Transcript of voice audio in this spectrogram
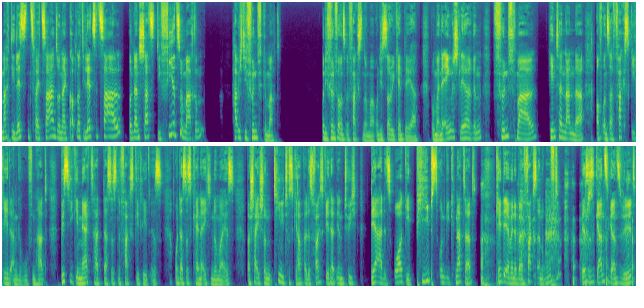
Mach die letzten zwei Zahlen so und dann kommt noch die letzte Zahl und dann statt die vier zu machen, habe ich die fünf gemacht. Und die fünf war unsere Faxnummer. Und die Story kennt ihr ja. Wo meine Englischlehrerin fünfmal hintereinander auf unser Faxgerät angerufen hat, bis sie gemerkt hat, dass es ein Faxgerät ist und dass es keine echte Nummer ist. Wahrscheinlich schon Tinnitus gehabt, weil das Faxgerät hat ihr natürlich derart ins Ohr gepiepst und geknattert. Kennt ihr ja, wenn ihr beim Fax anruft. Das ist ganz, ganz wild.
